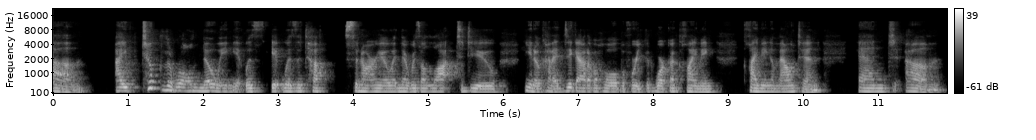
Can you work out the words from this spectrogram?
um, I took the role knowing it was it was a tough scenario and there was a lot to do, you know, kind of dig out of a hole before you could work on climbing climbing a mountain. And um,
